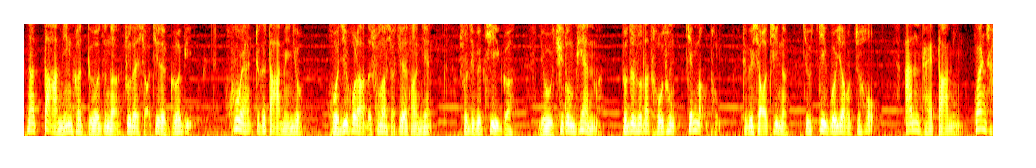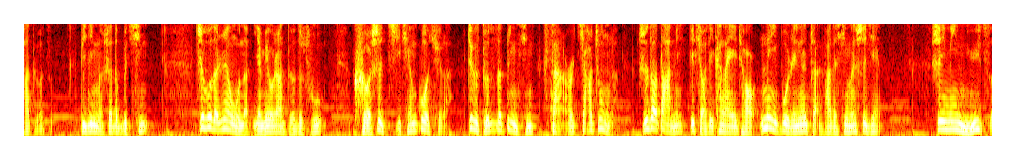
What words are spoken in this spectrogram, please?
那大明和德子呢住在小 T 的隔壁。忽然这个大明就火急火燎的冲到小 T 的房间，说：“这个 T 哥有驱动片吗？”德子说他头痛，肩膀痛。这个小 T 呢，就递过药之后，安排大明观察德子。毕竟呢摔得不轻，之后的任务呢也没有让德子出。可是几天过去了，这个德子的病情反而加重了。直到大明给小 T 看了一条内部人员转发的新闻事件，是一名女子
